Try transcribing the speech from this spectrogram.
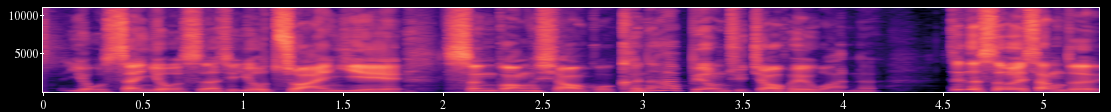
有声有色，而且又专业，声光效果，可能他不用去教会玩了。这个社会上的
